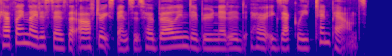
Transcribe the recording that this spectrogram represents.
Kathleen later says that after expenses, her Berlin debut netted her exactly £10.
